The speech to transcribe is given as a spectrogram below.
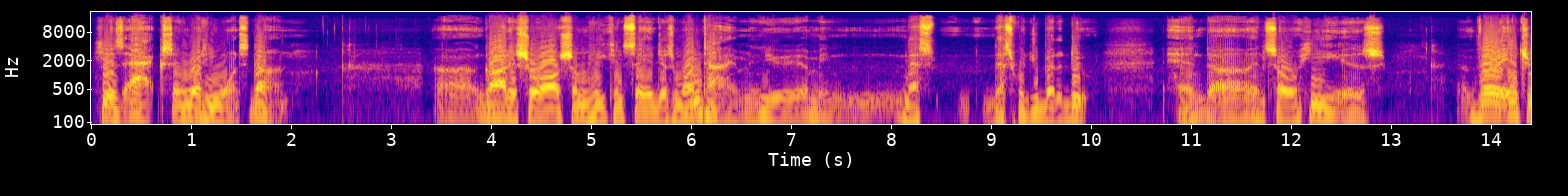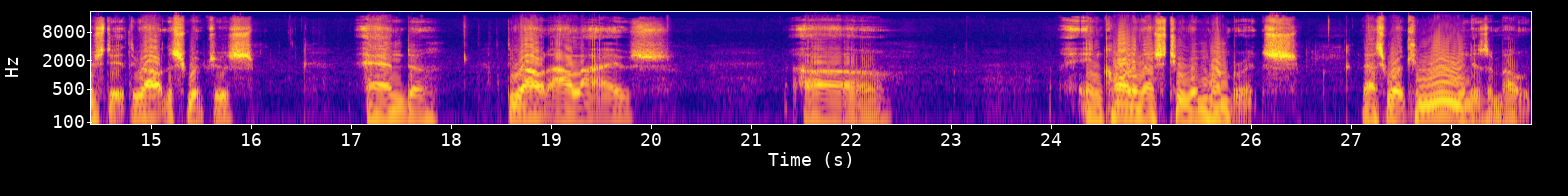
his acts and what he wants done. Uh, God is so awesome; He can say it just one time. And you, I mean, that's that's what you better do. And uh, and so He is very interested throughout the scriptures and uh, throughout our lives uh, in calling us to remembrance. That's what communion is about.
